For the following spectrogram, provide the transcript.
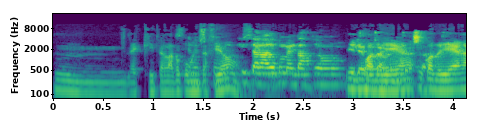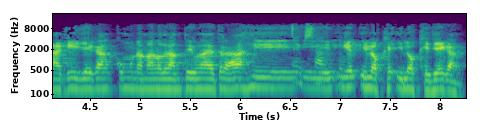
mm, les quitan la documentación. Quita la documentación. Y cuando llegan, cuando llegan aquí llegan con una mano delante y una detrás y, y, los que y los que llegan.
